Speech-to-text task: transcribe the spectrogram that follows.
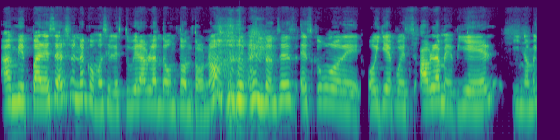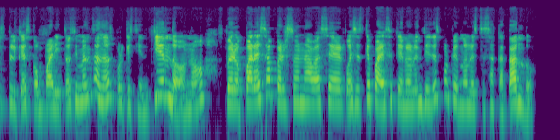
a mi parecer suena como si le estuviera hablando a un tonto, ¿no? Entonces es como de, oye, pues háblame bien y no me expliques con palitos y manzanas porque sí entiendo, ¿no? Pero para esa persona va a ser, pues es que parece que no lo entiendes porque no lo estás acatando.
